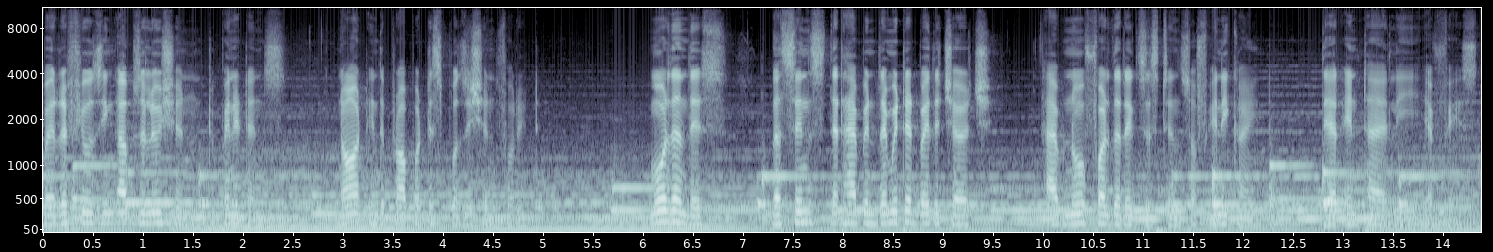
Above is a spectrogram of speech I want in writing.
by refusing absolution to penitents not in the proper disposition for it. More than this, the sins that have been remitted by the Church have no further existence of any kind, they are entirely effaced.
